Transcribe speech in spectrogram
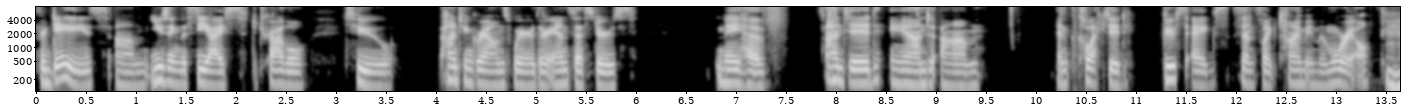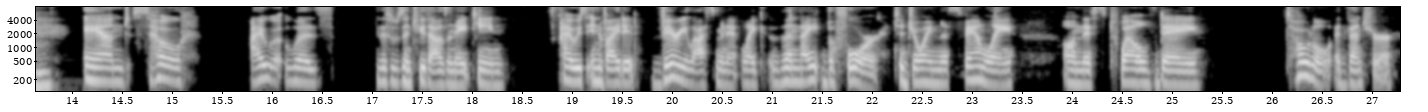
for days um, using the sea ice to travel to hunting grounds where their ancestors may have hunted and um, and collected goose eggs since like time immemorial. Mm-hmm. And so I w- was this was in 2018. I was invited very last minute, like the night before, to join this family on this 12 day total adventure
